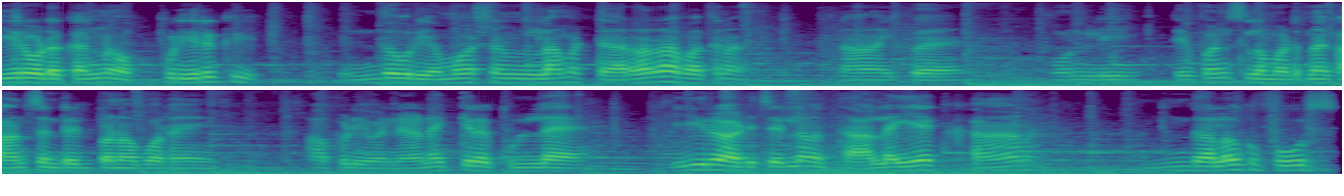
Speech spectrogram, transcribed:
ஹீரோட கண்ணு அப்படி இருக்குது எந்த ஒரு எமோஷன் இல்லாமல் டெரராக பார்க்குறேன் நான் இப்போ ஒன்லி டிஃபென்ஸில் மட்டும்தான் கான்சென்ட்ரேட் பண்ண போகிறேன் அப்படி அவன் நினைக்கிறக்குள்ள ஹீரோ அடிச்சதில் அவன் தலையே காண. அந்த அளவுக்கு ஃபோர்ஸ்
